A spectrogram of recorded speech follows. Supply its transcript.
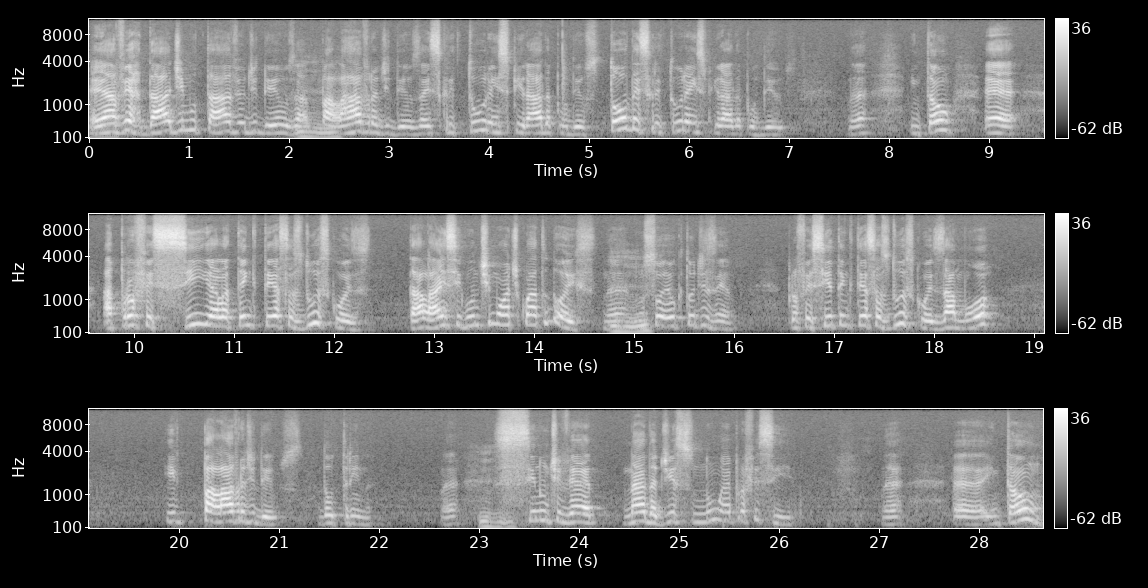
É a verdade imutável de Deus, a uhum. palavra de Deus, a escritura inspirada por Deus. Toda a escritura é inspirada por Deus. Né? Então, é, a profecia ela tem que ter essas duas coisas. Está lá em 2 Timóteo 4,2. Né? Uhum. Não sou eu que estou dizendo. Profecia tem que ter essas duas coisas, amor e palavra de Deus, doutrina. Né? Uhum. Se não tiver nada disso, não é profecia. Né? É, então,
